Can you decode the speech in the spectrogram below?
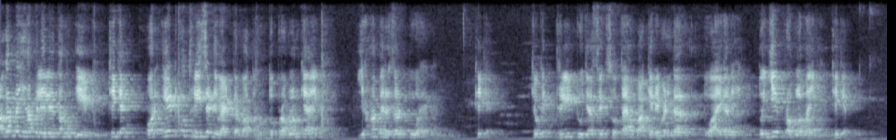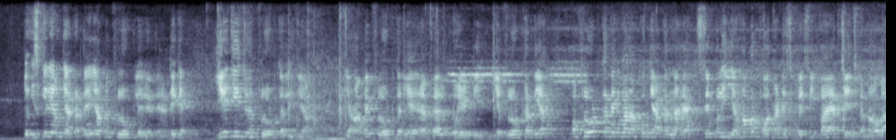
अगर मैं यहाँ पे ले लेता हूँ 8 ठीक है? और 8 को 3 से डिवाइड करवाता हूँ तो प्रॉब्लम क्या आएगी? यहाँ पे रिज़ल्ट 2 आएगा, ठीक है? क्योंकि 3 टू जा सिक्स होता है और बाकी रिमाइंडर तो आएगा नहीं तो ये प्रॉब्लम आएगी, ठीक है? तो इसके लिए हम क्या करते हैं, यहाँ पे फ्लोट ले लेते हैं, ठीक है? ये चीज़ जो है फ्लोट कर लीजिए आप। यहाँ पे फ्लोट करिए F L O A T ये फ्लोट कर दिया। और फ्लोट करने के बाद आपको क्या करना है? सिंपली यहाँ पर फॉर्मेट स्पेसिफायर चेंज करना होगा।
